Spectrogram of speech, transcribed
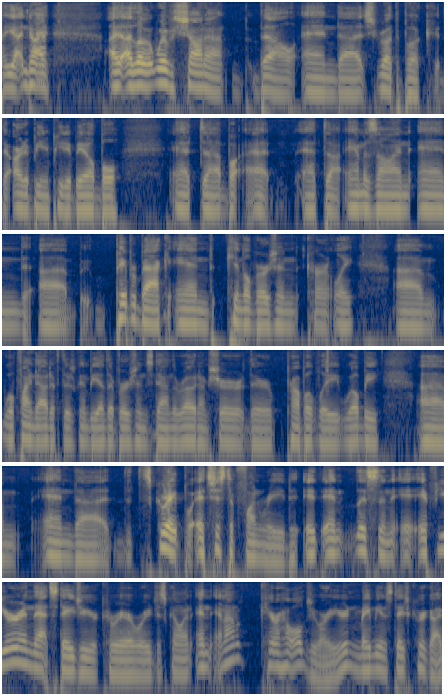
Yeah, no, I, I, I love it. We're with Shanah Bell, and uh, she wrote the book, The Art of Being a PITA, available at uh, at at uh, Amazon and uh, paperback and Kindle version currently. Um, we'll find out if there's going to be other versions down the road. I'm sure there probably will be. Um, and uh, it's great. It's just a fun read. It, and listen, if you're in that stage of your career where you're just going, and, and I don't care how old you are, you're maybe in a stage of career, I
